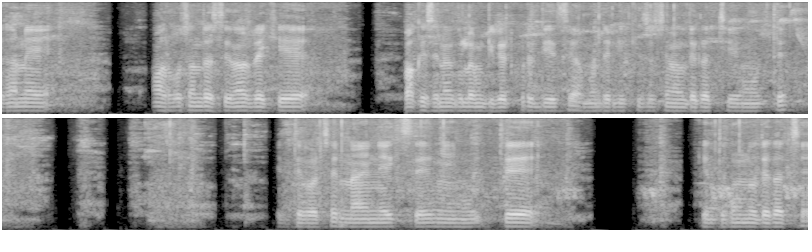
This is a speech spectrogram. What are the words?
এখানে আমার পছন্দের চ্যানেল রেখে বাকি চ্যানেলগুলো আমি ডিলিট করে দিয়েছি, আপনাদেরকে কিছু চ্যানেল দেখাচ্ছি এই মুহূর্তে। দেখতে পাচ্ছেন নাইন এক্স এম এই মুহূর্তে কিন্তু বন্ধ দেখাচ্ছে।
